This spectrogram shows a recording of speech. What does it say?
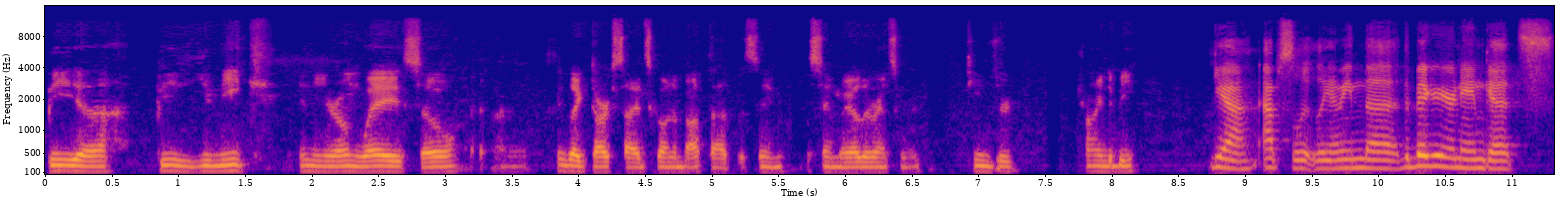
be uh, be unique in your own way. So uh, I think like DarkSide's going about that the same the same way other ransomware teams are trying to be. Yeah, absolutely. I mean, the the bigger your name gets,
